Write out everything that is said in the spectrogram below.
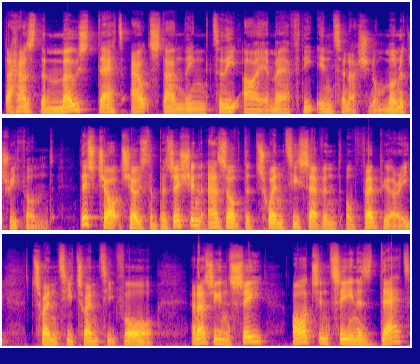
that has the most debt outstanding to the IMF, the International Monetary Fund. This chart shows the position as of the 27th of February 2024. And as you can see, Argentina's debt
